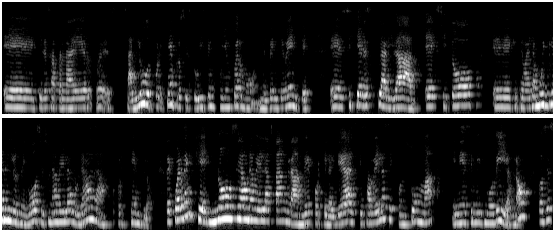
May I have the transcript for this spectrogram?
eh, quieres atraer pues, salud, por ejemplo, si estuviste muy enfermo en el 2020, eh, si quieres claridad, éxito, eh, que te vaya muy bien en los negocios, una vela dorada, por ejemplo. Recuerden que no sea una vela tan grande porque la idea es que esa vela se consuma en ese mismo día, ¿no? Entonces,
